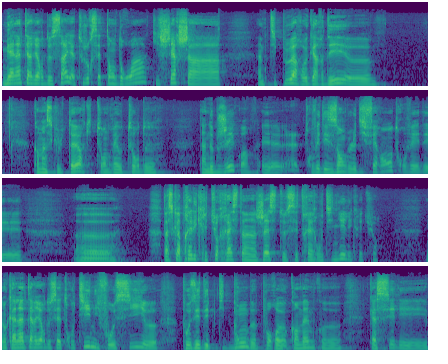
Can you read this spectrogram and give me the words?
Mais à l'intérieur de ça, il y a toujours cet endroit qui cherche à un petit peu à regarder euh, comme un sculpteur qui tournerait autour d'un objet, quoi, et, euh, trouver des angles différents, trouver des euh, parce qu'après, l'écriture reste un geste, c'est très routinier, l'écriture. Donc à l'intérieur de cette routine, il faut aussi poser des petites bombes pour quand même casser les...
